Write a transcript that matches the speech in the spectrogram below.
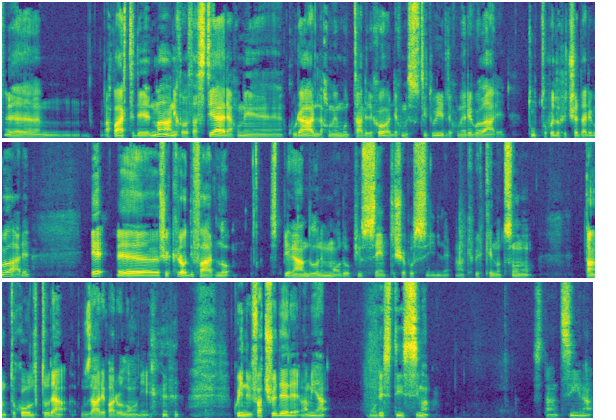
la parte del manico, la tastiera, come curarla, come montare le corde, come sostituirle, come regolare tutto quello che c'è da regolare e eh, cercherò di farlo spiegandolo nel modo più semplice possibile, anche perché non sono tanto colto da usare paroloni. Quindi vi faccio vedere la mia modestissima stanzina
